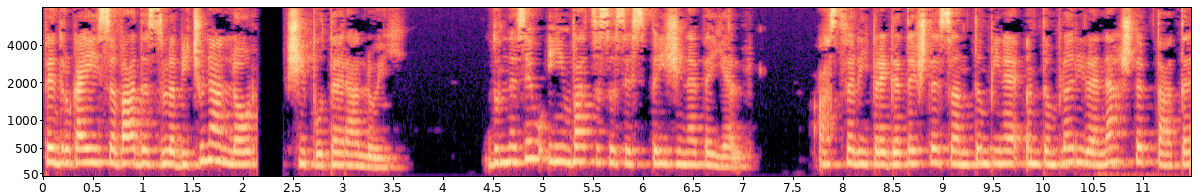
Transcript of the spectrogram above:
pentru ca ei să vadă slăbiciunea lor și puterea lui. Dumnezeu îi învață să se sprijine pe el. Astfel îi pregătește să întâmpine întâmplările neașteptate,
